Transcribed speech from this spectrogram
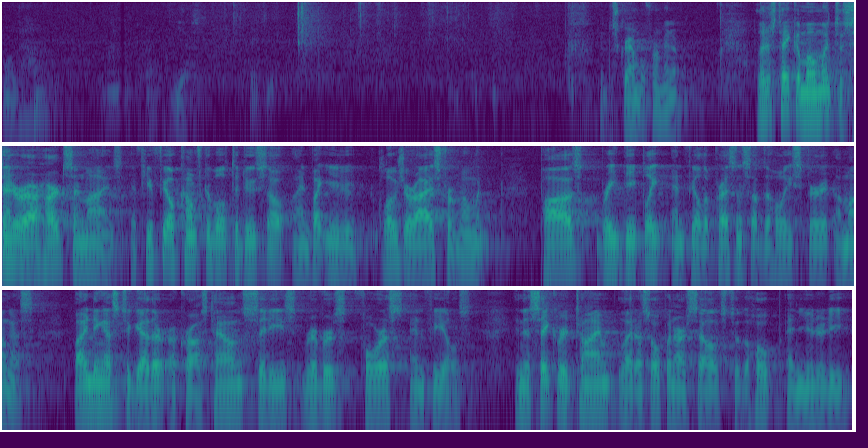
Well, now. Yes, thank you. Had to scramble for a minute. Let us take a moment to center our hearts and minds. If you feel comfortable to do so, I invite you to close your eyes for a moment, pause, breathe deeply, and feel the presence of the Holy Spirit among us, binding us together across towns, cities, rivers, forests, and fields. In this sacred time, let us open ourselves to the hope and unity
